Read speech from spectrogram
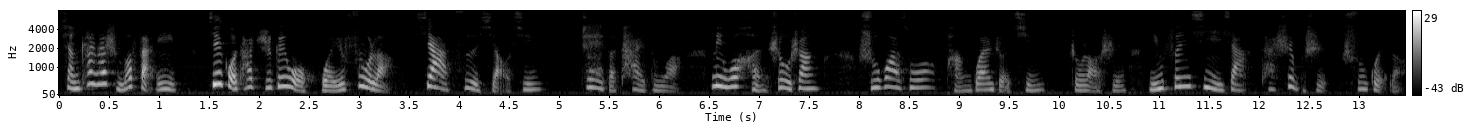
想看他什么反应。结果他只给我回复了“下次小心”，这个态度啊，令我很受伤。俗话说，旁观者清。周老师，您分析一下，他是不是出轨了？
